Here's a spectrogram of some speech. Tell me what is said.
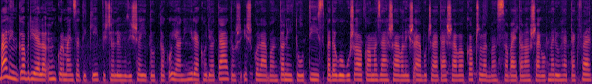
Bálint Gabriela önkormányzati képviselőhöz is eljutottak olyan hírek, hogy a Táltos iskolában tanító tíz pedagógus alkalmazásával és elbocsátásával kapcsolatban szabálytalanságok merülhettek fel,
